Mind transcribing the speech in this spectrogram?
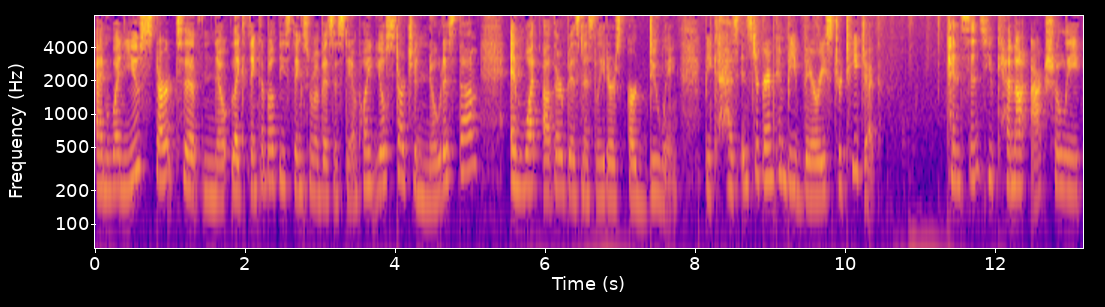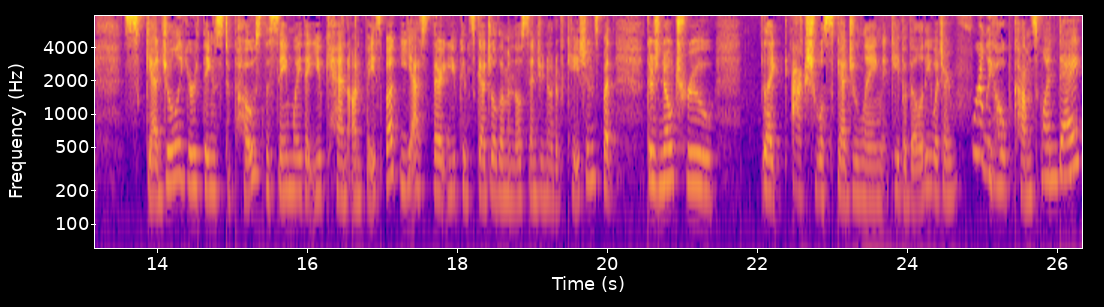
And when you start to know, like think about these things from a business standpoint, you'll start to notice them and what other business leaders are doing because Instagram can be very strategic. And since you cannot actually schedule your things to post the same way that you can on Facebook, yes, there you can schedule them and they'll send you notifications, but there's no true like actual scheduling capability, which I really hope comes one day,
